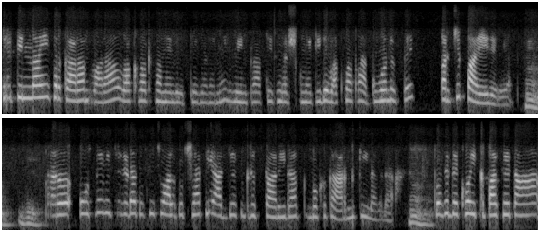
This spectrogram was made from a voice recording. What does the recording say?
ਤੇ ਤਿੰਨਾਂ ਹੀ ਸਰਕਾਰਾਂ ਦੁਆਰਾ ਵੱਖ-ਵੱਖ ਸਮੇਂ ਦੇ ਉੱਤੇ ਜਿਹੜੇ ਨੇ ਜ਼ਮੀਨ ਪ੍ਰਾਪਤੀ ਸੰਘਰਸ਼ ਕਮੇਟੀ ਦੇ ਵੱਖ-ਵੱਖ ਆਗੂਆਂ ਦੇ ਉੱਤੇ ਪਰਚੇ ਪਾਏ ਗਏ ਆ। ਹੂੰ ਜੀ। ਪਰ ਉਸ ਦੇ ਵਿੱਚ ਜਿਹੜਾ ਤੁਸੀਂ ਸਵਾਲ ਪੁੱਛਿਆ ਕਿ ਅੱਜ ਇਸ ਗ੍ਰਿਫਤਾਰੀ ਦਾ ਮੁੱਖ ਕਾਰਨ ਕੀ ਲੱਗਦਾ? ਕਿਉਂਕਿ ਦੇਖੋ ਇੱਕ ਪਾਸੇ ਤਾਂ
